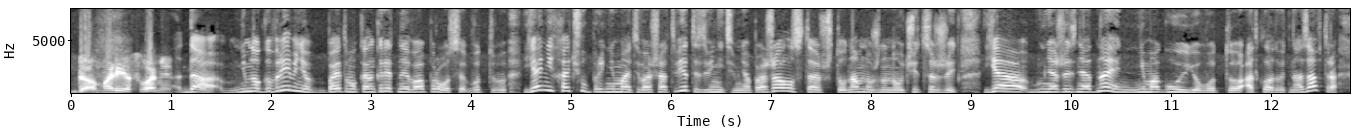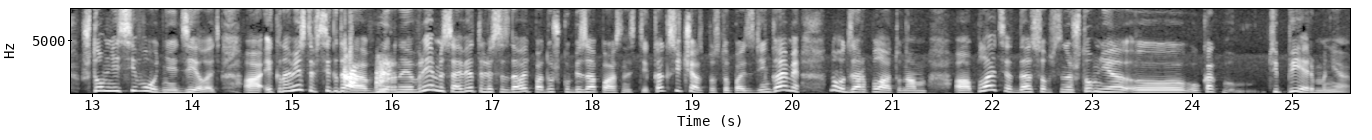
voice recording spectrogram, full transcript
Да, Мария, с вами. Да, да, немного времени, поэтому конкретные вопросы. Вот э, я не хочу принимать ваш ответ, извините меня, пожалуйста, что нам нужно научиться жить. Я, у меня жизнь одна, я не могу ее вот откладывать на завтра. Что мне сегодня делать? А экономисты всегда в мирное время советовали создавать подушку безопасности. Как сейчас поступать с деньгами? Ну вот зарплату нам а, платят, да, собственно, собственно, что мне, э, как теперь мне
